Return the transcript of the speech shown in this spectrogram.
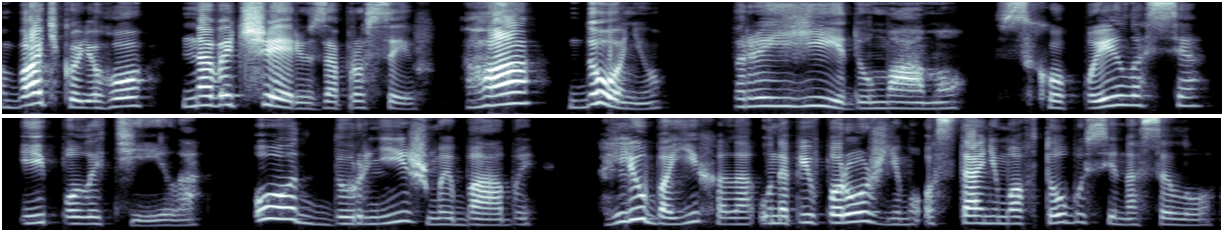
Батько його на вечерю запросив. Га, доню? Приїду, мамо, схопилася і полетіла. От дурні ж ми, баби. Люба їхала у напівпорожньому останньому автобусі на село.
